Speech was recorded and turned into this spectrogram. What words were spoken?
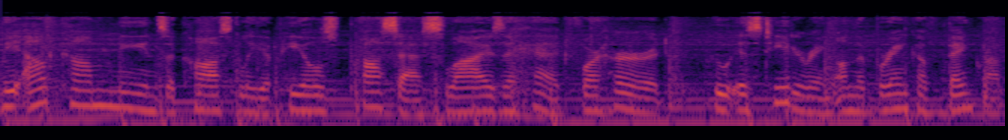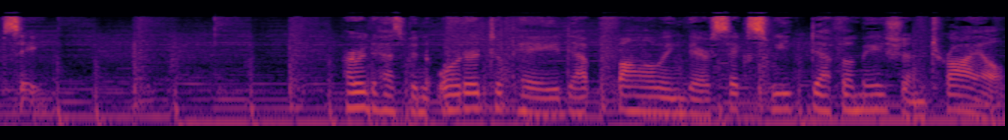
The outcome means a costly appeals process lies ahead for Heard, who is teetering on the brink of bankruptcy. Heard has been ordered to pay Depp following their six-week defamation trial,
